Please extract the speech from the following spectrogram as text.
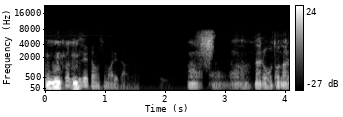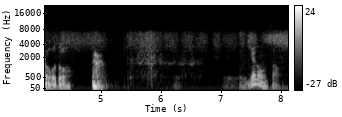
うん。ご家族で楽しまれたという。ぁ、うん。なるほど、なるほど。えーニャロンさん、えー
